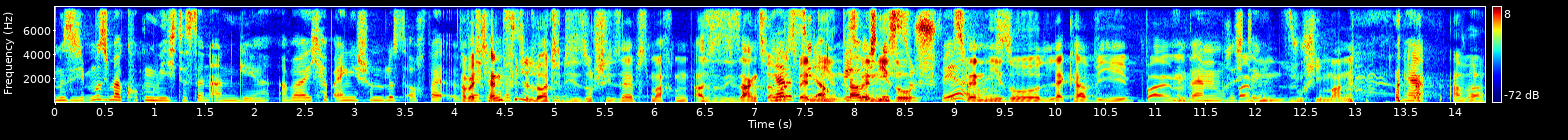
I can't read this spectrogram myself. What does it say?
Muss ich, muss ich mal gucken, wie ich das dann angehe. Aber ich habe eigentlich schon Lust auch, weil. Aber ich kenne viele Leute, die Sushi selbst machen. Also sie sagen zwar Ja, immer, es wäre sieht auch, nie, es wär nie so, so schwer es wäre nie so lecker wie beim, Wie beim beim. Sushi-Mann. Ja. aber,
